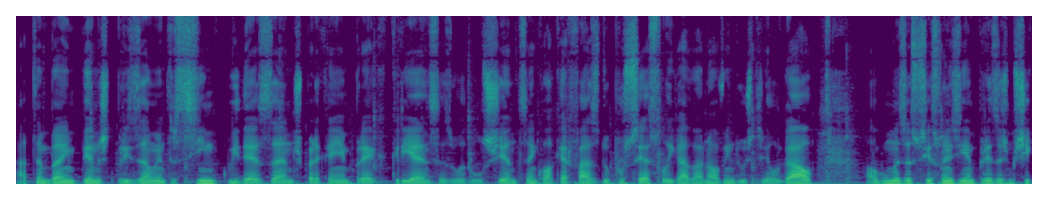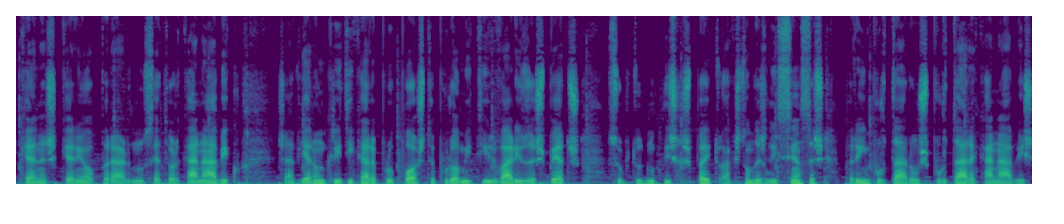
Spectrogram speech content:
Há também penas de prisão entre 5 e 10 anos para quem empregue crianças ou adolescentes em qualquer fase do processo ligado à nova indústria legal. Algumas associações e empresas mexicanas que querem operar no setor canábico já vieram criticar a proposta por omitir vários aspectos, sobretudo no que diz respeito à questão das licenças para importar ou exportar a cannabis.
